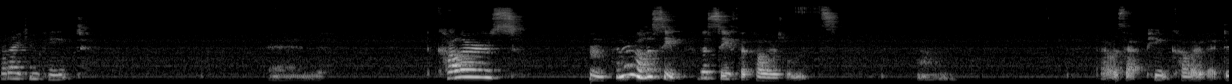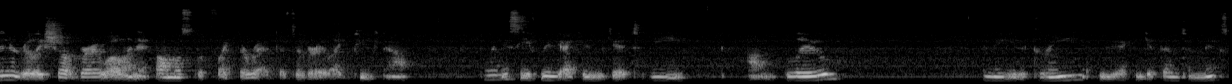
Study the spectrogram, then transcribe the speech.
But I can paint. And the colors, hmm, I don't know. Let's see. Let's see if the colors will mix. That was that pink color that didn't really show up very well, and it almost looks like the red. That's a very light pink now. Let me see if maybe I can get the um, blue and maybe the green. Maybe I can get them to mix.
